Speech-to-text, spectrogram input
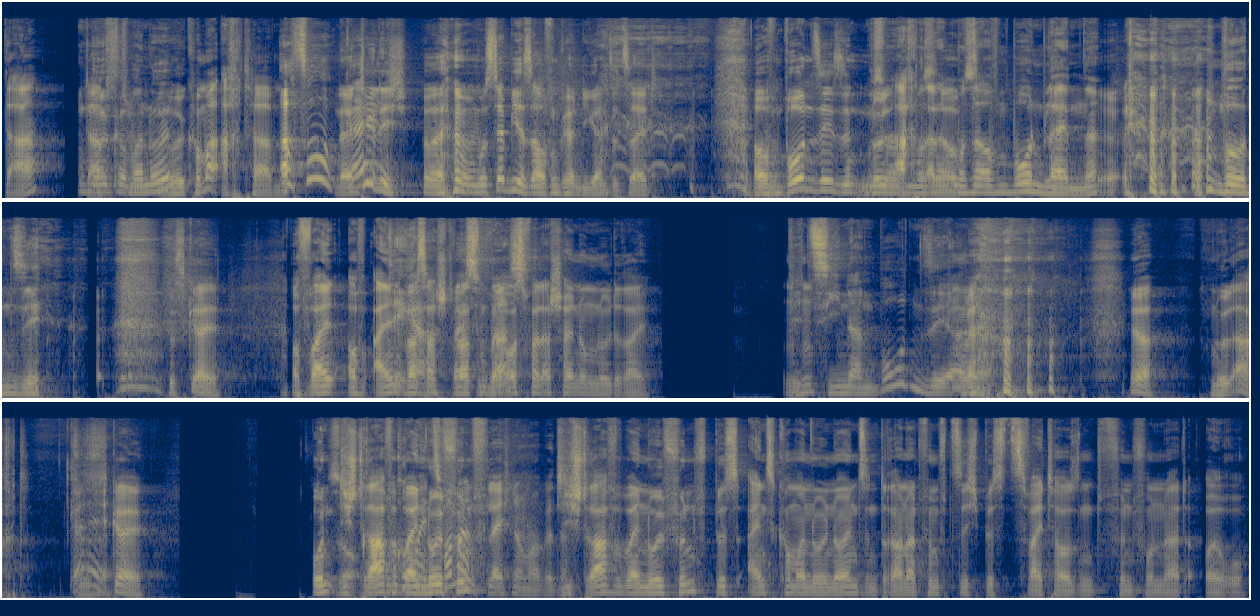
Da darfst du 0,0? 0,8 haben. Ach so, geil. Natürlich. Man muss ja Bier saufen können die ganze Zeit. Auf dem Bodensee sind muss, 0,8 muss, er- erlaubt. muss er auf dem Boden bleiben, ne? Am Bodensee. Das ist geil. Auf, all, auf allen Digga, Wasserstraßen weißt du bei? Ausfallerscheinungen 0,3. Wir Mhm. ziehen an den Bodensee, Alter. ja, 0,8. Das Geil. ist geil. Und So, die Strafe und bei mal ins Holland 0,5 vielleicht nochmal bitte. Die Strafe bei 0,5 bis 1,09 sind 350 bis 2500 Euro.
